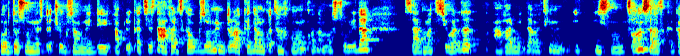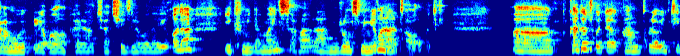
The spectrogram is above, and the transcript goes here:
ბორდოს უნივერსიტეტში გზავნიდი აპლიკაციას და აღარც გავგზავნე, იმიტომ რომ აქედან უკვე თანხმობა მქონდა მოსული და ზარმაცი ვარ და აღარ მინდა მეთქი ის მომწონს, რაც გამოვიკვლიე ყველაფერი რაც შეიძლება და იყო და იქ მინდა მაინც აღარ რომც მიმიღონ არ წავალ მეთქი. აა გადაწყვეტე ამ კვლევითი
